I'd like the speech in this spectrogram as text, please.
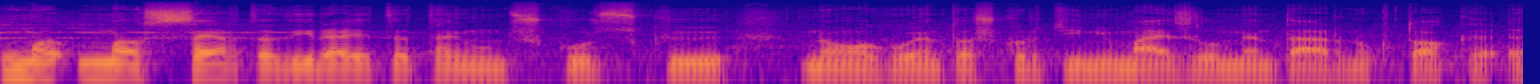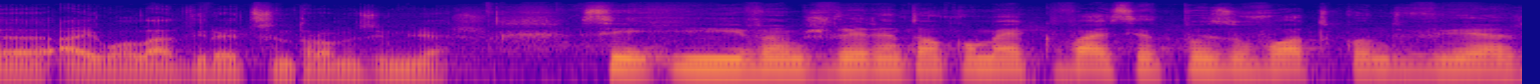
uma, uma, certa direita tem um discurso que não aguenta o escrutínio mais elementar no que toca à igualdade de direitos entre homens e mulheres. Sim, e vamos ver então como é que vai ser depois o voto quando vier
